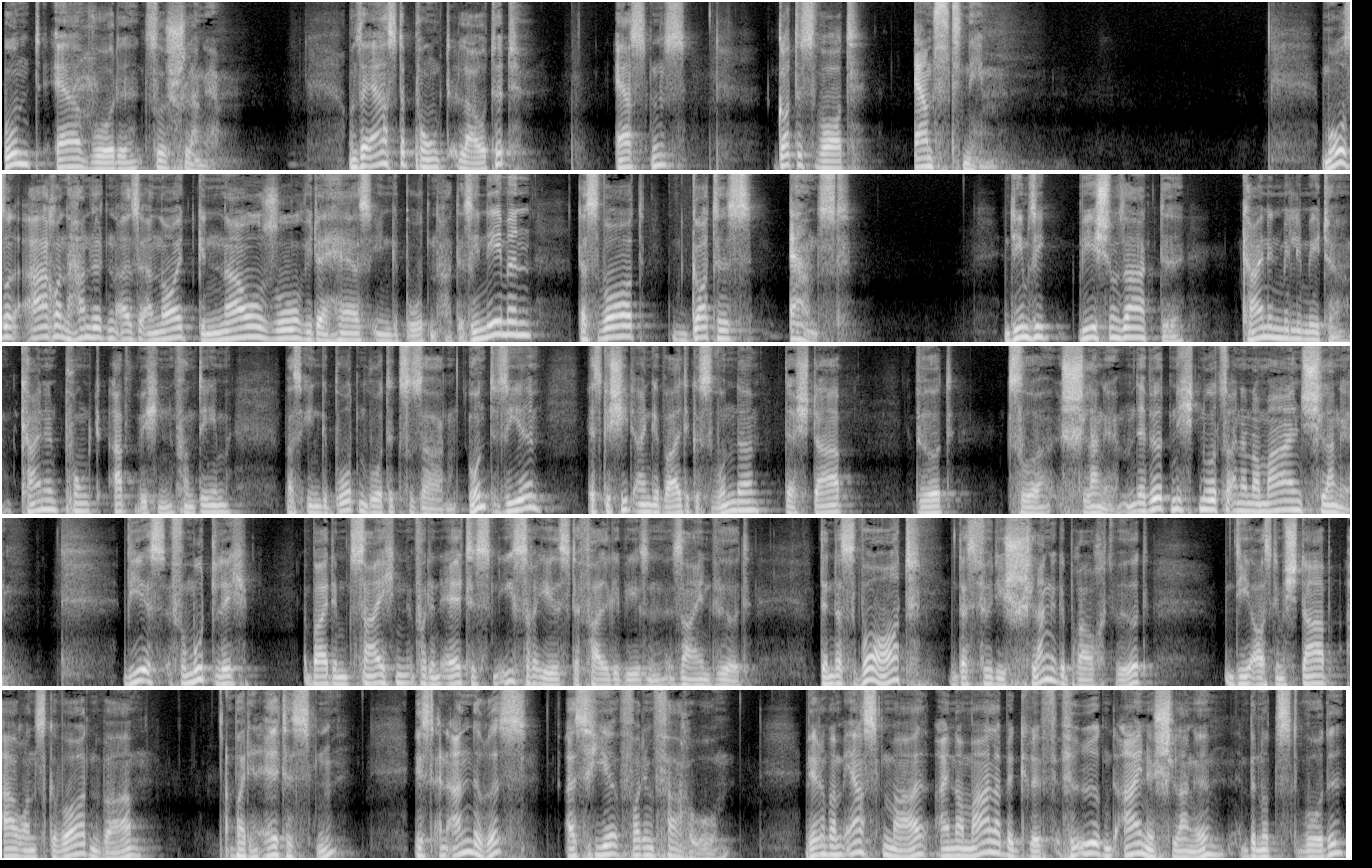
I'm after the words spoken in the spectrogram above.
und er wurde zur Schlange. Unser erster Punkt lautet, erstens, Gottes Wort ernst nehmen. Mose und Aaron handelten also erneut genauso, wie der Herr es ihnen geboten hatte. Sie nehmen das Wort Gottes ernst, indem sie, wie ich schon sagte, keinen Millimeter, keinen Punkt abwichen von dem, was ihnen geboten wurde zu sagen. Und siehe, es geschieht ein gewaltiges Wunder, der Stab wird zur Schlange. Und er wird nicht nur zu einer normalen Schlange, wie es vermutlich bei dem Zeichen vor den Ältesten Israels der Fall gewesen sein wird. Denn das Wort, das für die Schlange gebraucht wird, die aus dem Stab Aarons geworden war, bei den Ältesten, ist ein anderes als hier vor dem Pharao. Während beim ersten Mal ein normaler Begriff für irgendeine Schlange benutzt wurde,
